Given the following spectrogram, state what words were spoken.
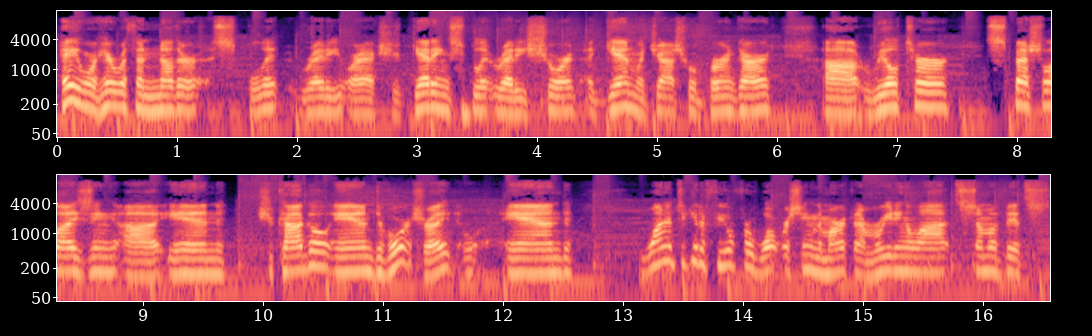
Hey, we're here with another split ready, or actually getting split ready short again with Joshua Burngard, uh, realtor specializing uh, in Chicago and divorce, right? And wanted to get a feel for what we're seeing in the market. I'm reading a lot, some of it's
